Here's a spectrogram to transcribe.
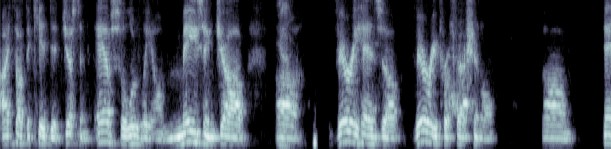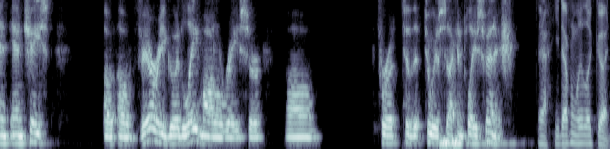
I thought the kid did just an absolutely amazing job. Uh, very heads up, very professional, um, and and chased a, a very good late model racer um, for to the to his second place finish. Yeah, he definitely looked good.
